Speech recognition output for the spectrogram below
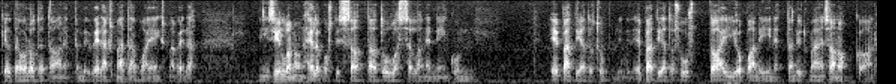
keltä odotetaan, että vedäks mä tämän vai enkö mä vedä, niin silloin on helposti saattaa tulla sellainen niin kuin epätietoisuus, epätietoisuus tai jopa niin, että nyt mä en sanokaan.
